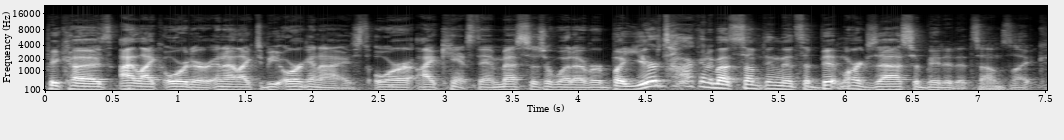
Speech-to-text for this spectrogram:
because I like order and I like to be organized or I can't stand messes or whatever. But you're talking about something that's a bit more exacerbated it sounds like.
